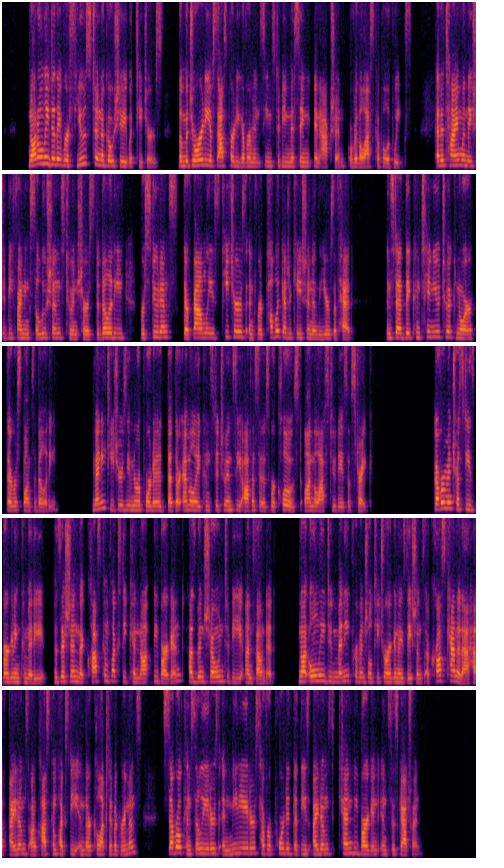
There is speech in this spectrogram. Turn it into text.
Not only do they refuse to negotiate with teachers, the majority of Sask Party government seems to be missing in action over the last couple of weeks at a time when they should be finding solutions to ensure stability for students, their families, teachers, and for public education in the years ahead. Instead, they continue to ignore their responsibility. Many teachers even reported that their MLA constituency offices were closed on the last two days of strike. Government Trustees Bargaining Committee position that class complexity cannot be bargained has been shown to be unfounded. Not only do many provincial teacher organizations across Canada have items on class complexity in their collective agreements, several conciliators and mediators have reported that these items can be bargained in Saskatchewan.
